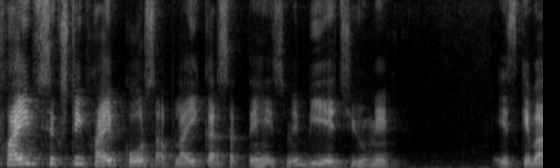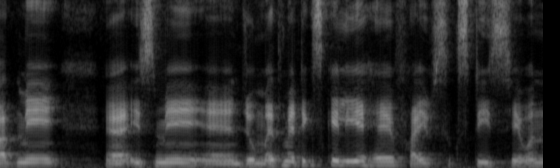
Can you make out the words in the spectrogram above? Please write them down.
565 कोर्स अप्लाई कर सकते हैं इसमें बीएचयू में। इसके बाद में इसमें जो मैथमेटिक्स के लिए है 567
